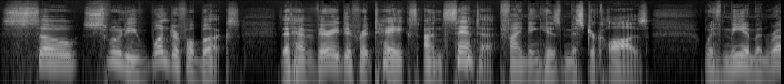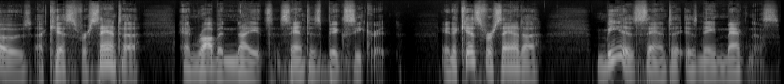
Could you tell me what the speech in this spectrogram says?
so swoony, wonderful books that have very different takes on Santa. Finding his Mr. Claus, with Mia Monroe's A Kiss for Santa and Robin Knight's Santa's Big Secret. In A Kiss for Santa, Mia's Santa is named Magnus,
